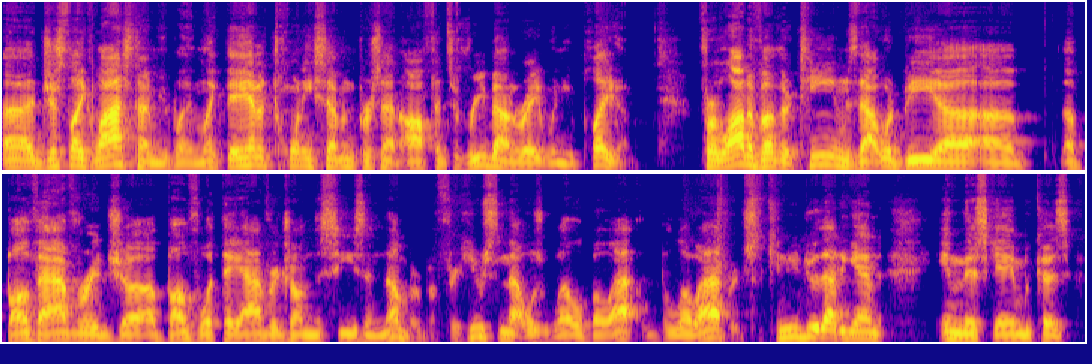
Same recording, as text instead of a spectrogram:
uh, just like last time you played them, like they had a 27% offensive rebound rate when you played them. For a lot of other teams, that would be a, a above average, uh, above what they average on the season number. But for Houston, that was well below, below average. So can you do that again in this game? Because –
